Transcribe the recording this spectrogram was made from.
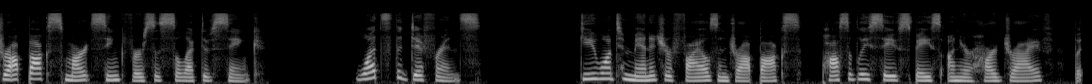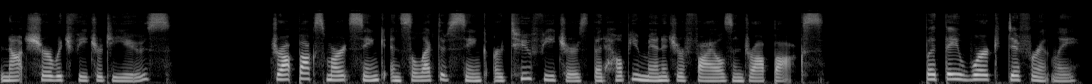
Dropbox Smart Sync versus Selective Sync. What's the difference? Do you want to manage your files in Dropbox, possibly save space on your hard drive, but not sure which feature to use? Dropbox Smart Sync and Selective Sync are two features that help you manage your files in Dropbox. But they work differently.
